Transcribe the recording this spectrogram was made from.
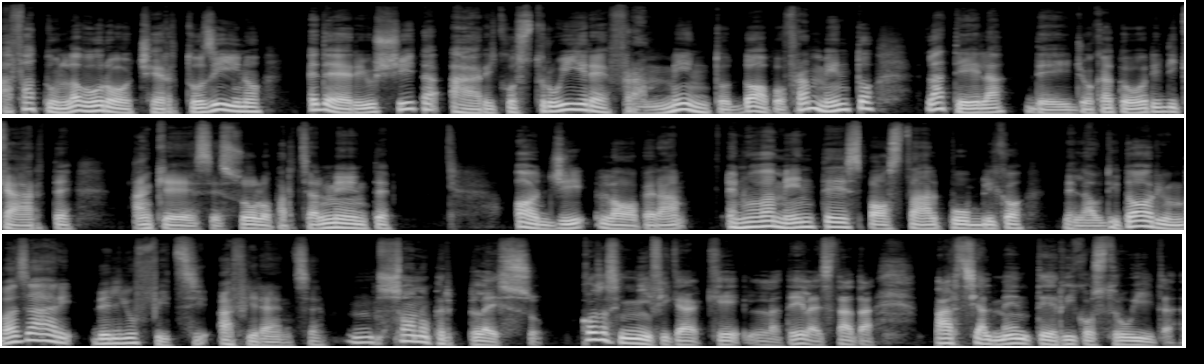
ha fatto un lavoro certosino ed è riuscita a ricostruire frammento dopo frammento la tela dei giocatori di carte, anche se solo parzialmente. Oggi l'opera è nuovamente esposta al pubblico nell'Auditorium Vasari degli Uffizi a Firenze. Mm, sono perplesso. Cosa significa che la tela è stata parzialmente ricostruita?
